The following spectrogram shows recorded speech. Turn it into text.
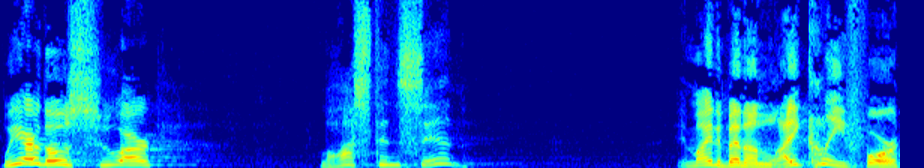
We are those who are lost in sin. It might have been unlikely for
